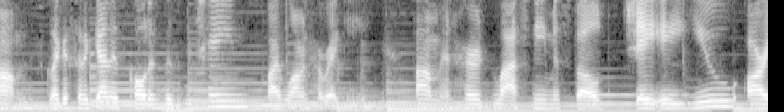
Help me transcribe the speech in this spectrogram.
um, like i said again it's called invisible chains by lauren jauregui um, and her last name is spelled J A U R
